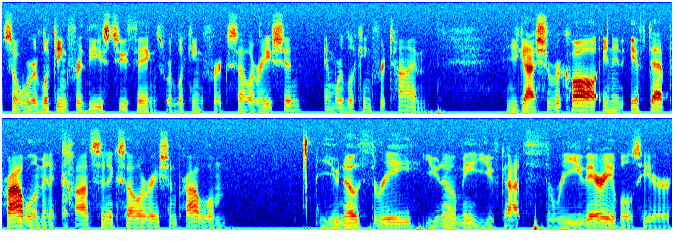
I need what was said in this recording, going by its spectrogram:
So we're looking for these two things. We're looking for acceleration and we're looking for time. And you guys should recall in an if-that problem, in a constant acceleration problem, you know three, you know me, you've got three variables here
